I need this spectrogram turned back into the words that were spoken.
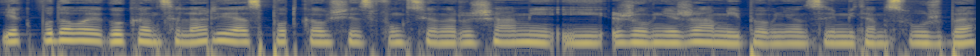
Jak podała jego kancelaria, spotkał się z funkcjonariuszami i żołnierzami pełniącymi tam służbę.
